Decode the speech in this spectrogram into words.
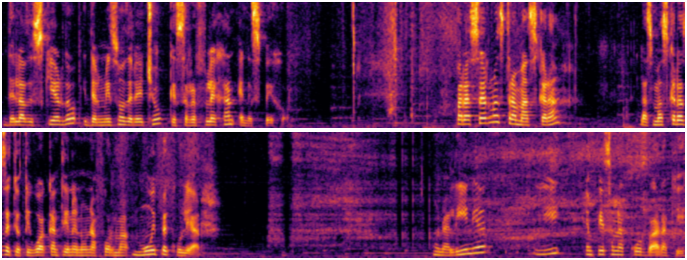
del lado izquierdo y del mismo derecho que se reflejan en espejo. Para hacer nuestra máscara, las máscaras de Teotihuacán tienen una forma muy peculiar. Una línea y empiezan a curvar aquí,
